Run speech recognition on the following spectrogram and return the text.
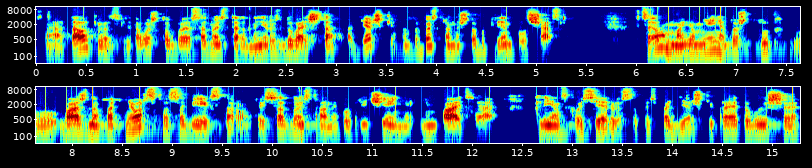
знаю, отталкиваться для того, чтобы, с одной стороны, не раздувать штат поддержки, но с другой стороны, чтобы клиент был счастлив. В целом, мое мнение, то, что тут важно партнерство с обеих сторон. То есть, с одной стороны, вовлечение, эмпатия клиентского сервиса, то есть поддержки. Про это выше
